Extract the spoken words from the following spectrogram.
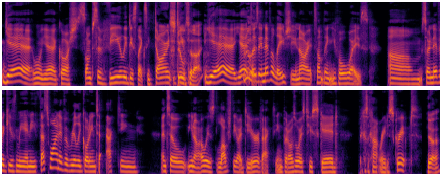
Yeah, well, yeah, gosh, I'm severely dyslexic. Don't still give, today. Yeah, yeah, really? it, it never leaves you. No, it's something you've always. Um, so never give me any. That's why I never really got into acting until you know I always loved the idea of acting, but I was always too scared because I can't read a script. Yeah.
